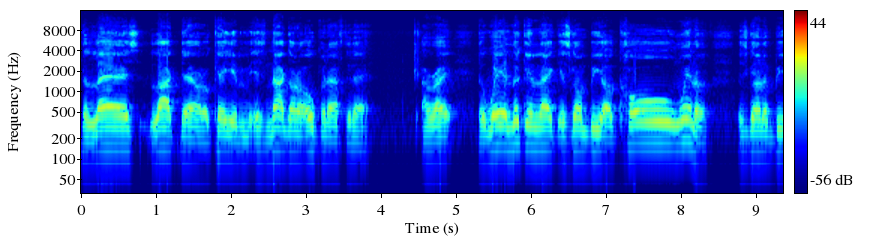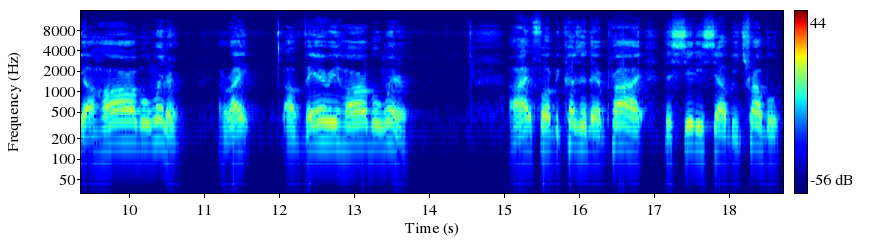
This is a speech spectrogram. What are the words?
the last lockdown. Okay, it, it's not gonna open after that. All right, the way it looking like it's gonna be a cold winter. It's gonna be a horrible winter. All right, a very horrible winter. All right, for because of their pride, the city shall be troubled,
